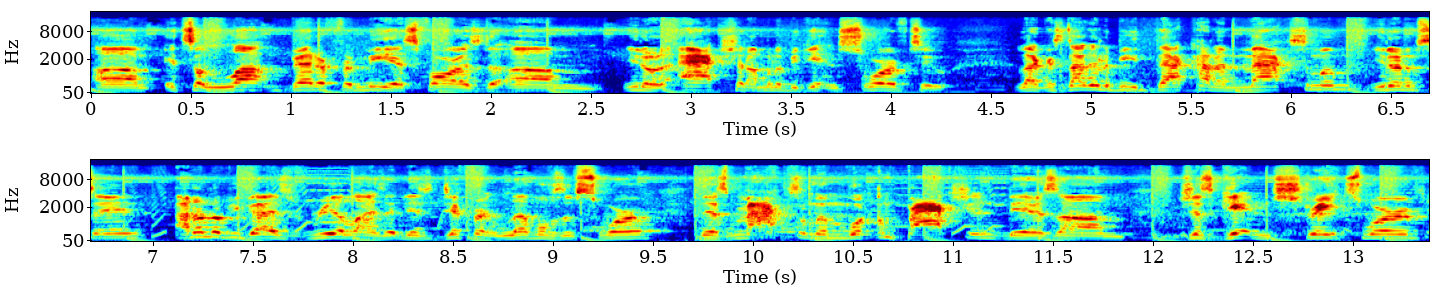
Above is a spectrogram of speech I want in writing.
um, it's a lot better for me as far as the um, you know the action I'm gonna be getting swerved to. Like it's not gonna be that kind of maximum. You know what I'm saying? I don't know if you guys realize that there's different levels of swerve. There's maximum with compaction. There's um just getting straight swerve.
